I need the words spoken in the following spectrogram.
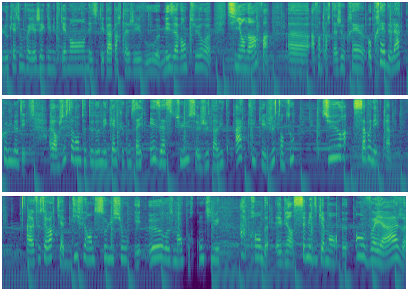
l'occasion de voyager avec des médicaments, n'hésitez pas à partager vos mésaventures s'il y en a, afin de partager auprès, auprès de la communauté. Alors juste avant de te donner quelques conseils et astuces, je t'invite à cliquer juste en dessous sur s'abonner. Alors, il faut savoir qu'il y a différentes solutions et heureusement pour continuer à prendre eh bien, ces médicaments euh, en voyage.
